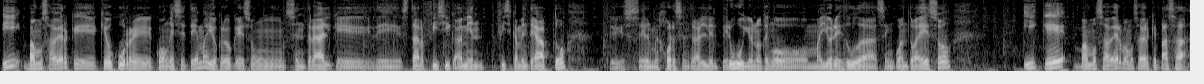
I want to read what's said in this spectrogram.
Y vamos a ver qué, qué ocurre con ese tema. Yo creo que es un central que de estar físicamente, físicamente apto es el mejor central del Perú. Yo no tengo mayores dudas en cuanto a eso. Y que vamos a ver, vamos a ver qué pasa.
